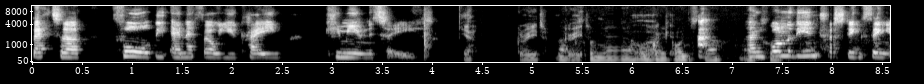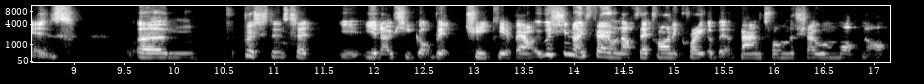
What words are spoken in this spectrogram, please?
better for the nfl uk community Agreed. Agreed. Yeah, all great points there. And one of the interesting thing is, um, Kristen said, you, you, know, she got a bit cheeky about it, which, you know, fair enough. They're trying to create a bit of banter on the show and whatnot.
